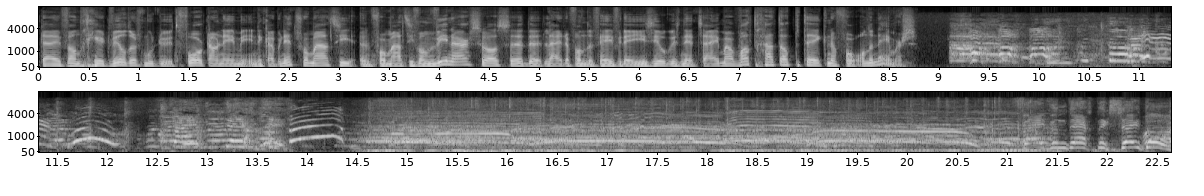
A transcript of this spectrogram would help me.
Partij van Geert Wilders moet nu het voortouw nemen in de kabinetsformatie. Een formatie van winnaars, zoals de leider van de VVD Jezilgus net zei. Maar wat gaat dat betekenen voor ondernemers? zetels.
